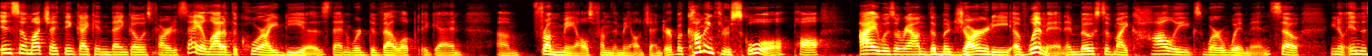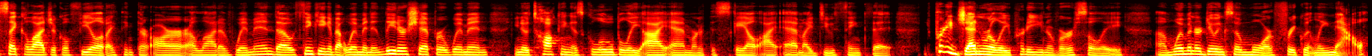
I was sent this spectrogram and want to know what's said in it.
in so much, I think I can then go as far to say a lot of the core ideas then were developed again um, from males, from the male gender. But coming through school, Paul, I was around the majority of women and most of my colleagues were women. So, you know, in the psychological field, I think there are a lot of women, though thinking about women in leadership or women, you know, talking as globally I am or at the scale I am, I do think that pretty generally, pretty universally, um, women are doing so more frequently now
